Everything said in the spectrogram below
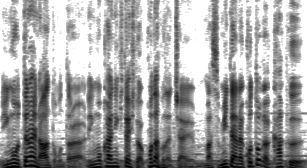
リンゴ売ってないなと思ったらリンゴ買いに来た人は来なくなっちゃいますみたいなことが書く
